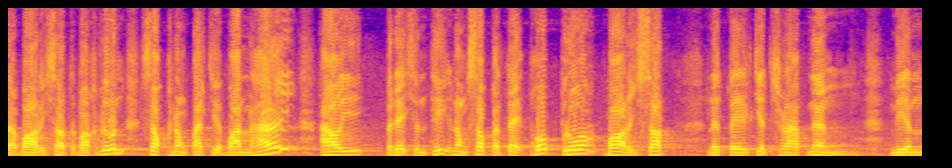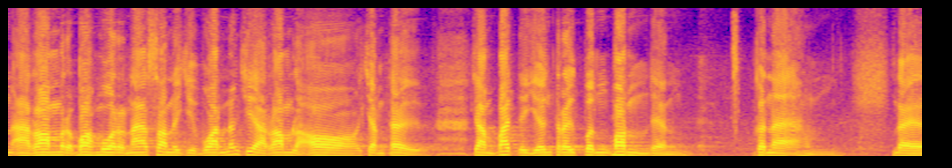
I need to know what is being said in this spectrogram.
ដ៏បរិសុទ្ធរបស់ខ្លួនសុខក្នុងបច្ចុប្បន្នហើយឲ្យបដិសន្ធិក្នុងសុគតិភពព្រោះបរិសុទ្ធ នៅពេលចិត្តស្លាប់នឹងមានអារម្មណ៍របស់មរណាសន្និជីវ័ននឹងជាអារម្មណ៍ល្អអញ្ចឹងទៅចាំបាច់តែយើងត្រូវពឹងបន់ទាំងកណាដែល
